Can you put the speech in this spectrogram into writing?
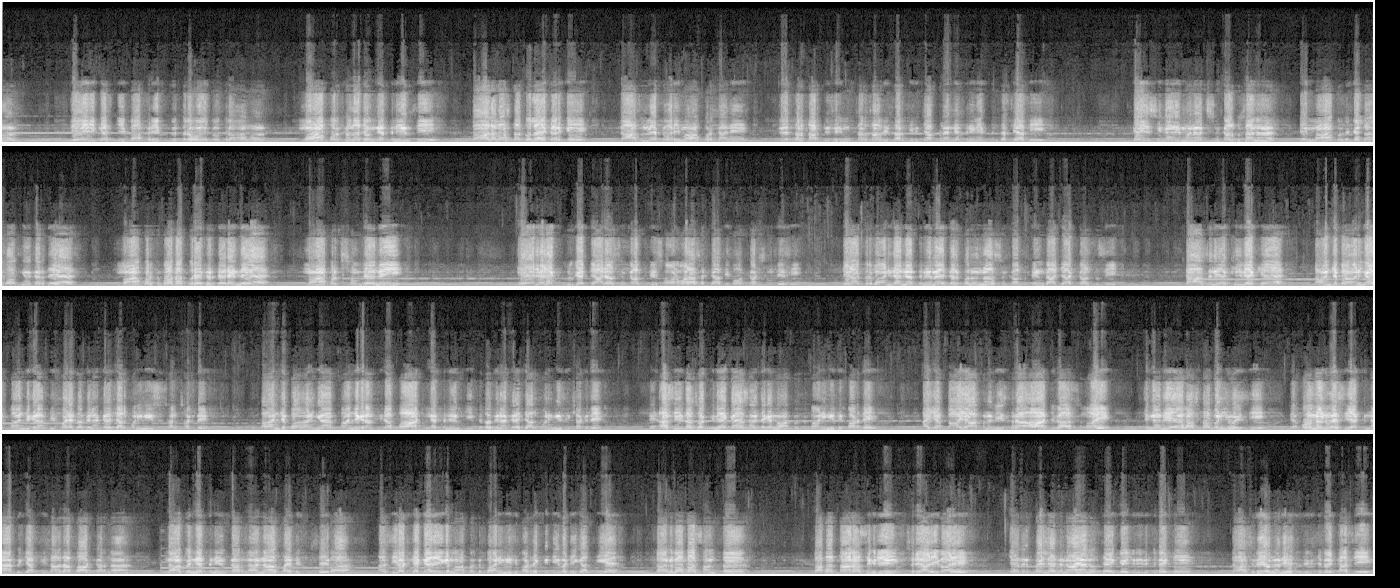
ਦੇਈ ਕਸਤੀ ਬਾਪਰੀ ਪਵਿੱਤਰ ਹੋਏ ਕੋ ਗ੍ਰਾਮ। ਮਹਾਂਪੁਰਖਾਂ ਦਾ ਜੋ ਨਿਤਨੇਮ ਸੀ, ਬਾਲ ਅਵਸਥਾ ਤੋਂ ਲੈ ਕਰਕੇ ਦਾਸ ਨੂੰ ਇੱਕ ਵਾਰੀ ਮਹਾਂਪੁਰਖਾਂ ਨੇ ਪਵਿੱਤਰ ਧਰਤੀ ਸ੍ਰੀ ਮੁਕਤਸਰ ਸਾਹਿਬ ਦੀ ਧਰਤੀ ਵਿੱਚ ਆਪਣਾ ਨਿਤਨੇਮ ਦੱਸਿਆ ਸੀ। ਕਈ ਸਿੰਘਾਂ ਦੇ ਮਨਾਂ 'ਚ ਸੰਕਲਪ ਸਨ ਕਿ ਮਹਾਂਪੁਰਖ ਗੱਲਾਂ ਬਹੁਤੀਆਂ ਕਰਦੇ ਐ। ਮਹਾਂਪੁਰਖ ਬਹੁਤਾ ਤੁਰੇ ਫਿਰਦੇ ਰਹਿੰਦੇ ਐ। ਮਹਾਂਪੁਰਖ ਸੌਂਦੇ ਨਹੀਂ। ਇਹ ਜਿਹੜਾ ਗੁਰੂ ਕੇ ਪਿਆਰੇ ਸੰਕਲਪ ਦੀ ਸੌਣ ਵਾਲਾ ਸੱਚਾ ਸੀ, ਬਹੁਤ ਘੱਟ ਸੁਣਦੇ ਸੀ। ਜਿਹੜਾ ਗੁਰਬਾਣੀ ਦਾ ਨਿਤਨੇਮ ਹੈ ਬਿਲਕੁਲ ਉਹਨਾਂ ਦਾ ਸੰਕਲਪ ਤੇ ਅੰਦਾਜ਼ਾ ਗਲਤ ਸੀ। ਦਾਸ ਨੇ ਅੱਖੀ ਵੇਖਿਆ ਪੰਜ ਬਾਣੀਆਂ, ਪੰਜ ਗ੍ਰੰਥੀ ਪੜੇ ਤੋਂ ਬਿਨਾਂ ਕਦੇ ਜਲ ਪਾਣੀ ਨਹੀਂ ਸੀ ਸੁਣ ਸਕਦੇ। ਪੰਜ ਬਾਣੀਆਂ, ਪੰਜ ਗ੍ਰੰਥੀ ਦਾ ਪਾਠ ਨਿਤਨੇਮ ਕੀਤੇ ਤੋਂ ਬਿਨਾਂ ਕਦੇ ਜਲ ਪਾਣੀ ਨਹੀਂ ਸੀ ਸਕਦੇ ਤੇ ਅਸੀਂ ਦੱਸੋ ਕਿਵੇਂ ਕਹਿ ਸਕਦੇ ਕਿ ਮਹਾਂਪੁਰਖ ਬਾਣੀ ਨਹੀਂ ਸੀ ਪੜ੍ਹਦੇ? ਅਯਪਾ ਯਾਪਨ ਵੀਸਰਾ ਆ ਜੁਗਾ ਸਮਾਏ, ਜਿਨ੍ਹਾਂ ਦੀ ਇਹ ਅਵਸਥਾ ਬਣੀ ਹੋਈ ਸੀ। ਤੇ ਉਹਨਾਂ ਨੂੰ ਅਸੀਂ ਇੱਕ ਨਾ ਕੋਈ ਜਪਜੀ ਸਾਹਿਬ ਦਾ ਪਾਠ ਕਰਨਾ, ਨਾ ਕੋਈ ਨਿਤਨੇਮ ਕਰਨਾ, ਨਾ ਸਾਹਿਬ ਸੇਵਾ। ਅਸੀਂ ਉੱਠ ਕੇ ਕਹਿ ਦਈਏ ਕਿ ਮਹਾਂਪੁਰਖ ਬਾਣੀ ਨਹੀਂ ਸੀ ਪੜ੍ਹਦੇ, ਕਿੰਨੀ ਵੱਡੀ ਗਲਤੀ ਹੈ ਧੰਨ ਬਾਬਾ ਸੰਤ, ਬਾਬਾ ਤਾਰਾ ਸਿੰਘ ਜੀ ਸਰਿਆਲੀ ਵਾਲੇ, ਜਿਸ ਦਿਨ ਪਹਿਲੇ ਦਿਨ ਆਇਆ ਨੂੰ ਉੱਥੇ ਗੈਲਰੀ ਵਿੱਚ ਬੈਠੇ, ਦਾਸ ਵੀ ਉਹਨਾਂ ਦੀ ਹਜ਼ੂਰੀ ਵਿੱਚ ਬੈਠਾ ਸੀ।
